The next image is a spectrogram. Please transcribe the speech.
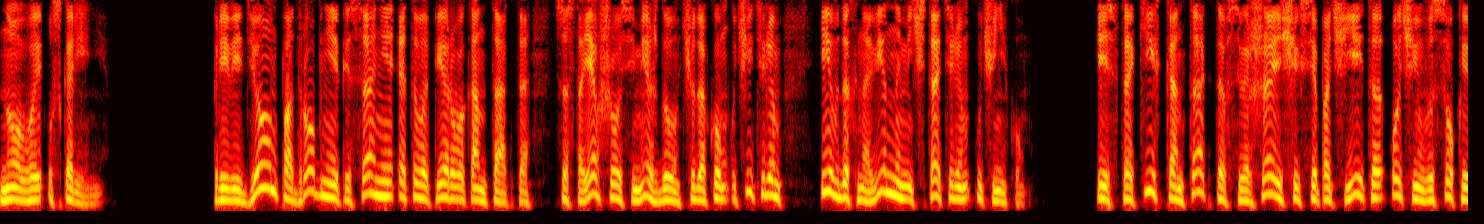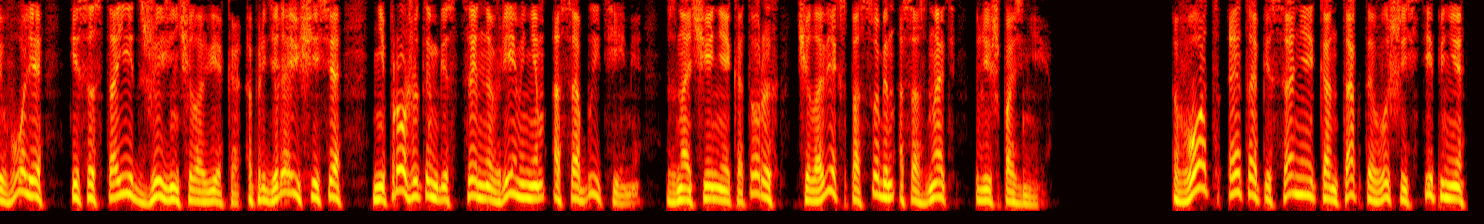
новое ускорение. Приведем подробнее описание этого первого контакта, состоявшегося между чудаком-учителем и вдохновенным мечтателем-учеником. Из таких контактов, совершающихся по чьей-то очень высокой воле, и состоит жизнь человека, определяющаяся не прожитым бесцельно временем, а событиями, значение которых человек способен осознать лишь позднее. Вот это описание контакта высшей степени,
